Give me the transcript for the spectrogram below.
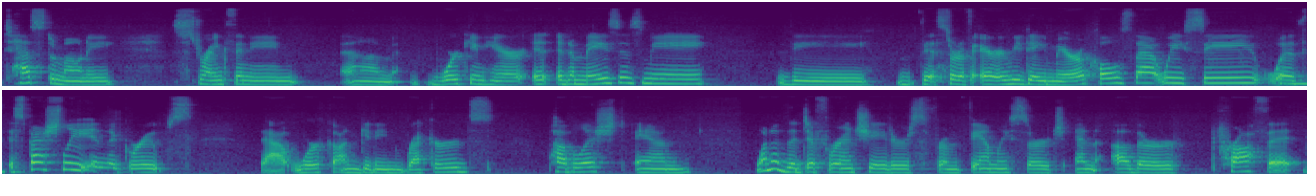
testimony, strengthening, um, working here, it, it, amazes me the, the sort of everyday miracles that we see with, mm-hmm. especially in the groups that work on getting records published. And one of the differentiators from Family Search and other profit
